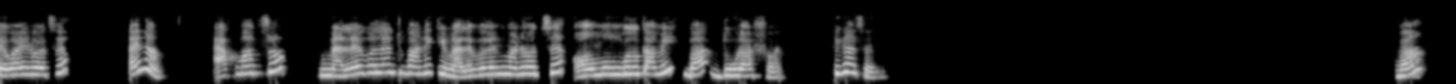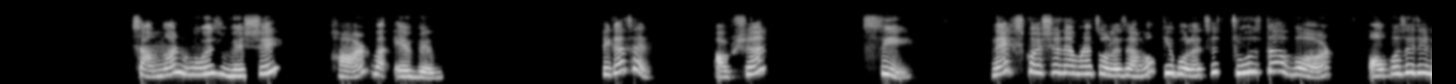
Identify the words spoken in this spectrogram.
দেওয়াই রয়েছে। তাই না? একমাত্র ম্যালেভোলেন্ট মানে কি? ম্যালেভোলেন্ট মানে হচ্ছে অমঙ্গলকামী বা দুরাশয়। ঠিক আছে? বা someone who is wishing hurt বা এভিল ঠিক আছে? অপশন সি নেক্সট কোয়েশ্চেনে আমরা চলে যাব। কি বলেছে? Choose the word opposite in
